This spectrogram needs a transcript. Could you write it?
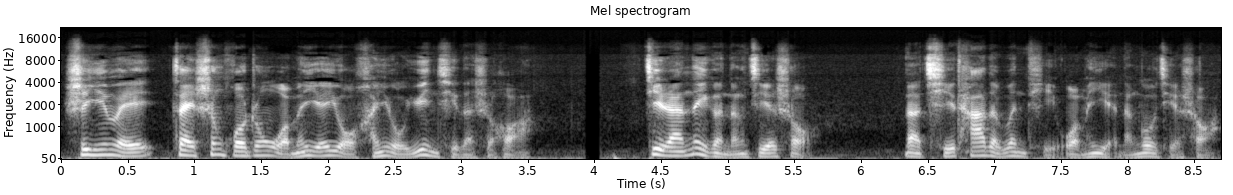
是因为在生活中我们也有很有运气的时候啊。既然那个能接受，那其他的问题我们也能够接受啊。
